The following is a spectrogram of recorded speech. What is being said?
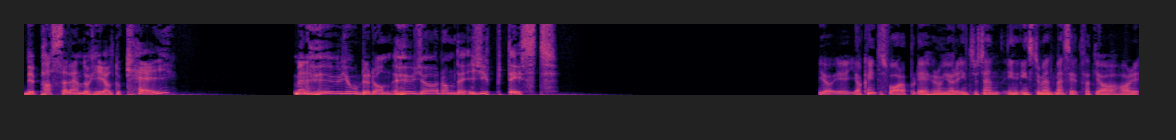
det passade ändå helt okej. Men hur gjorde de, hur gör de det egyptiskt? Jag, jag kan inte svara på det hur de gör det instrumentmässigt för att jag har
